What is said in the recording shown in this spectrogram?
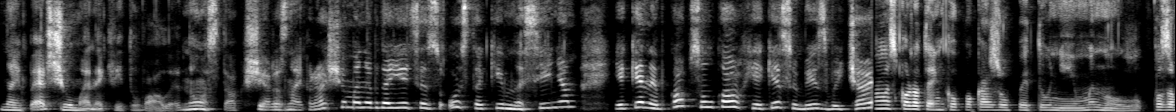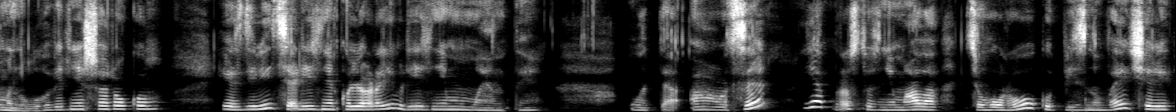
найперші у мене квітували. Ну, ось так, ще раз найкраще у мене вдається з ось таким насінням, яке не в капсулках, яке собі звичайно. Ось коротенько покажу петунії минулу, позаминулого вірніше року. І ось дивіться різні кольори в різні моменти. От, а оце я просто знімала цього року пізно ввечері,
